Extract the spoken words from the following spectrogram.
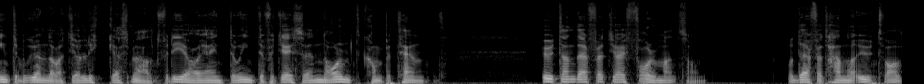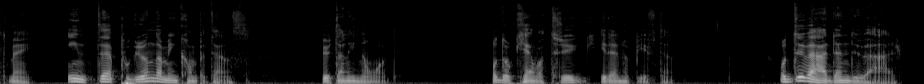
Inte på grund av att jag lyckas med allt, för det gör jag inte. Och inte för att jag är så enormt kompetent. Utan därför att jag är formad sån. Och därför att han har utvalt mig. Inte på grund av min kompetens utan i nåd. Och då kan jag vara trygg i den uppgiften. Och du är den du är.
